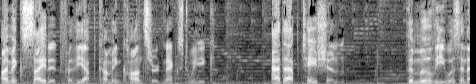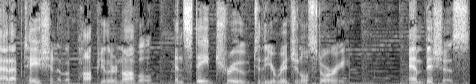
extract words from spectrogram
I'm excited for the upcoming concert next week. Adaptation The movie was an adaptation of a popular novel and stayed true to the original story. Ambitious.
